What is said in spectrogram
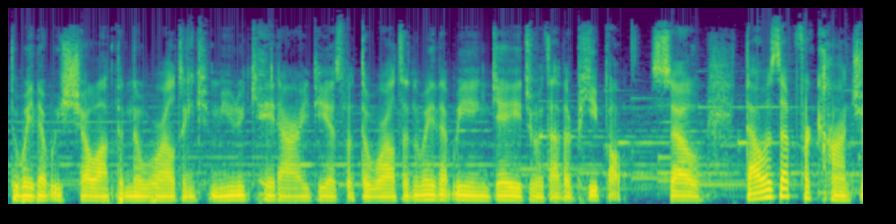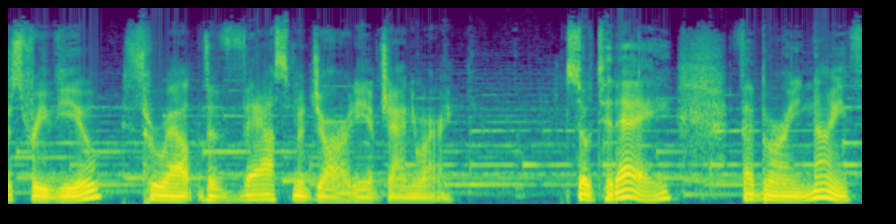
the way that we show up in the world and communicate our ideas with the world, and the way that we engage with other people. So that was up for conscious review throughout the vast majority of January. So today, February 9th,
